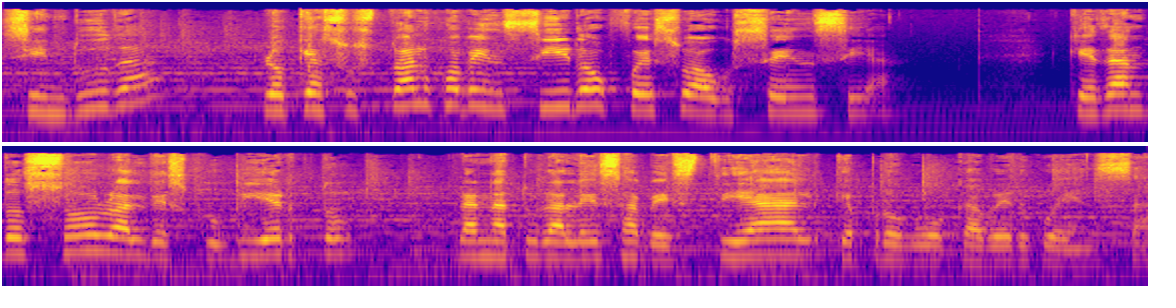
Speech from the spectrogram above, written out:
Sin duda, lo que asustó al joven Ciro fue su ausencia, quedando solo al descubierto la naturaleza bestial que provoca vergüenza.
